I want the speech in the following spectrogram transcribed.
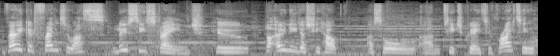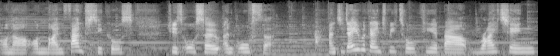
a very good friend to us, Lucy Strange, who not only does she help us all um, teach creative writing on our online fantasy course, she's also an author. And today we're going to be talking about writing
